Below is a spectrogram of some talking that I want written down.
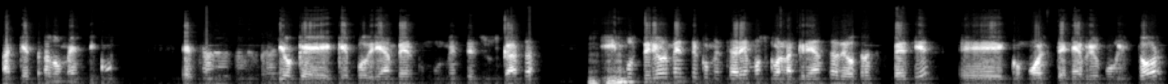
Aqueta domestico. Es el grillo que, que podrían ver comúnmente en sus casas. Y posteriormente comenzaremos con la crianza de otras especies eh, como el tenebrio molitor,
